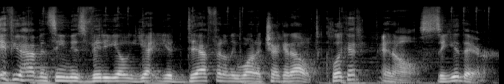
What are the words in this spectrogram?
If you haven't seen this video yet, you definitely want to check it out. Click it, and I'll see you there.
